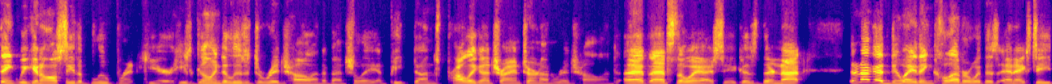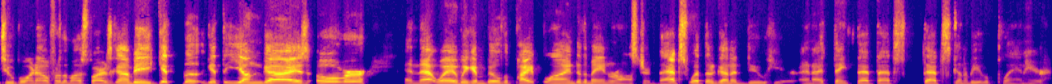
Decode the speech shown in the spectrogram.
think we can all see the blueprint here. He's going to lose it to Ridge Holland eventually, and Pete Dunne's probably going to try and turn on Ridge Holland. That, that's the way I see it because they're not they're not going to do anything clever with this NXT 2.0 for the most part. It's going to be get the get the young guys over, and that way we can build a pipeline to the main roster. That's what they're going to do here, and I think that that's that's going to be the plan here.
